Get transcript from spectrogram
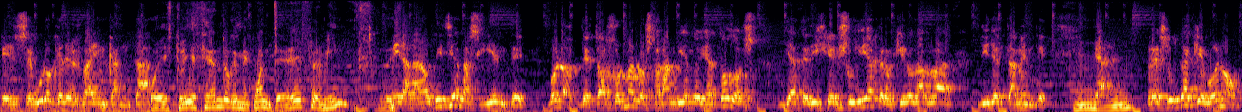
que seguro que les va a encantar. Pues estoy deseando que me cuente, ¿eh, Fermín? Mira, la noticia es la siguiente. Bueno, de todas formas lo estarán viendo ya todos. Ya te dije en su día, pero quiero darla directamente. Ya, resulta que, bueno,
